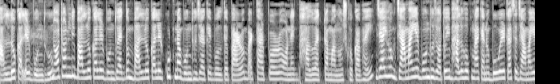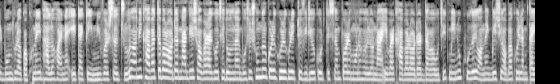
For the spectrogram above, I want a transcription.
বাল্যকালের বন্ধু। নট অনলি বাল্যকালের বন্ধু, একদম বাল্যকালের কুটনা বন্ধু যাকে বলতে পারো বাট তারপরও অনেক ভালো একটা মানুষ খোকা ভাই। যাই হোক, জামাইয়ের বন্ধু যতই ভালো হোক না কেন, বউয়ের কাছে জামাইয়ের বন্ধুরা কখনোই ভালো হয় না, এটা একটা ইউনিভার্সাল ট্রু আমি খাবার টাবার অর্ডার না দিয়ে সবার আগে হচ্ছে দোলনায় বসে সুন্দর করে ঘুরে ঘুরে একটু ভিডিও করতেছিলাম, পরে মনে হলো না, এবার খাবার অর্ডার দেওয়া উচিত। মেনু খুলেই অনেক বেশি অবাক হইলাম, তাই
